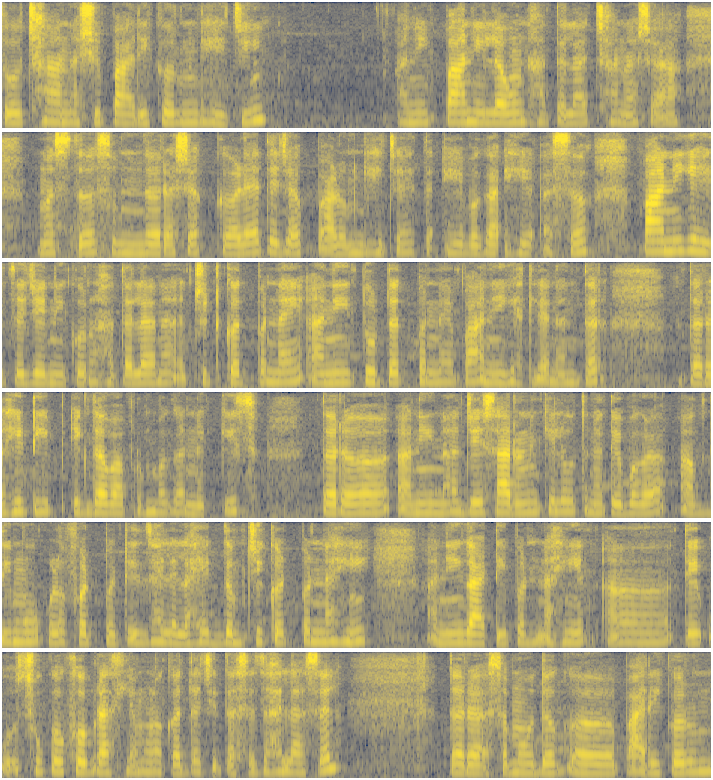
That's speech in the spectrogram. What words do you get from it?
तो छान अशी पारी करून घ्यायची. आणि पाणी लावून हाताला छान अशा मस्त सुंदर अशा कळ्या त्याच्यात पाळून घ्यायच्या आहेत. हे बघा हे असं पाणी घ्यायचं जेणेकरून हाताला ना चिटकत पण नाही आणि तुटत पण नाही पाणी घेतल्यानंतर. तर ही टीप एकदा वापरून बघा नक्कीच. तर आणि ना जे सारण केलं होतं ना ते बघा अगदी मोकळं फटफटीत झालेलं आहे. एकदम चिकट पण नाही आणि गाठी पण नाही ते सुकं खोबरं असल्यामुळं कदाचित असं झालं असेल. तर असं मोदक पारी करून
